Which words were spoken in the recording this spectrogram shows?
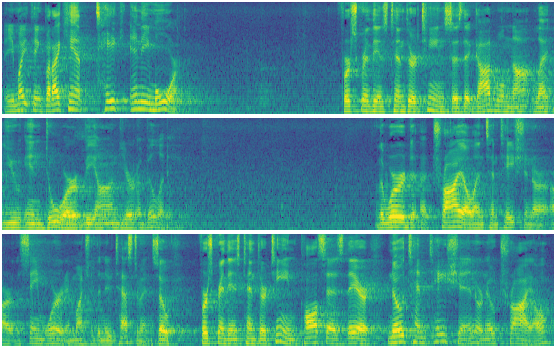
And you might think, but I can't take any more. 1 Corinthians 10:13 says that God will not let you endure beyond your ability. The word uh, trial and temptation are, are the same word in much of the New Testament. So 1 Corinthians 10:13, Paul says there, no temptation or no trial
